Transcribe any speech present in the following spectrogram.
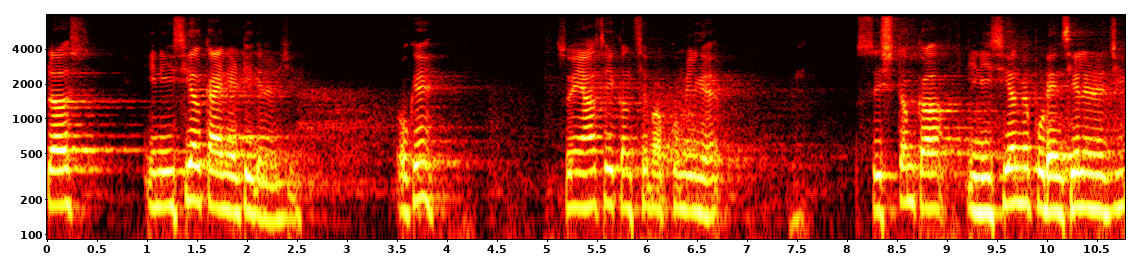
plus initial kinetic energy okay so यहाँ से कंसेप्ट आपको मिल गया सिस्टम का इनिशियल में पोटेंशियल एनर्जी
